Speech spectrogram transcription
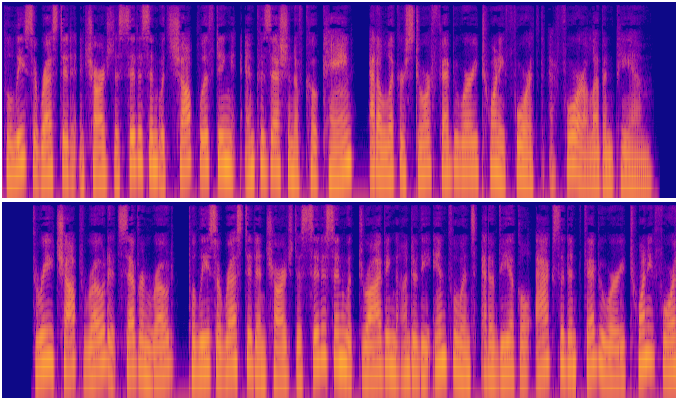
police arrested and charged a citizen with shoplifting and possession of cocaine at a liquor store February 24 at 4:11 p.m. 3 Chopt Road at Severn Road, police arrested and charged a citizen with driving under the influence at a vehicle accident February 24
